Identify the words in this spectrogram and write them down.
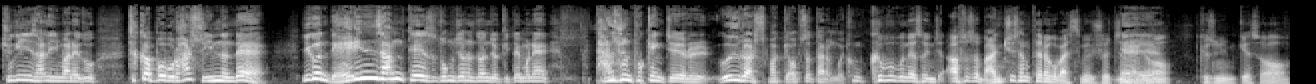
죽인 살인만 해도 특가법으로 할 수 있는데 이건 내린 상태에서 동전을 던졌기 때문에 단순 폭행죄를 의유로 할 수밖에 없었다는 거죠. 그럼 그 부분에서 이제 앞서서 만취 상태라고 말씀해 주셨잖아요. 예, 예. 교수님께서.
